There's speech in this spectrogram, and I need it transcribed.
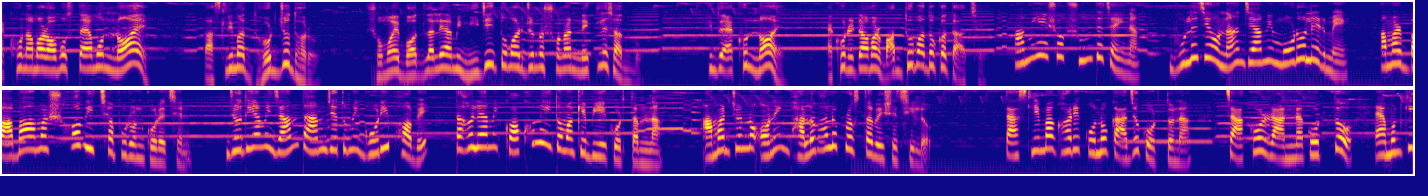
এখন আমার অবস্থা এমন নয়। তাসলিমা, ধৈর্য ধরো। সময় বদলালে আমি নিজেই তোমার জন্য সোনার নেকলেস আনব। কিন্তু এখন নয়। এখন এটা আমার বাধ্যবাধকতা আছে। আমি এসব শুনতে চাই না। ভুলে যেও না যে আমি মোড়লের মেয়ে। আমার বাবা আমার সব ইচ্ছা পূরণ করেছেন। যদি আমি জানতাম যে তুমি গরিব হবে, তাহলে আমি কখনোই তোমাকে বিয়ে করতাম না। আমার জন্য অনেক ভালো ভালো প্রস্তাব এসেছিল। তাসলিমা ঘরে কোনো কাজও করত না। চাকর রান্না করত, এমনকি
